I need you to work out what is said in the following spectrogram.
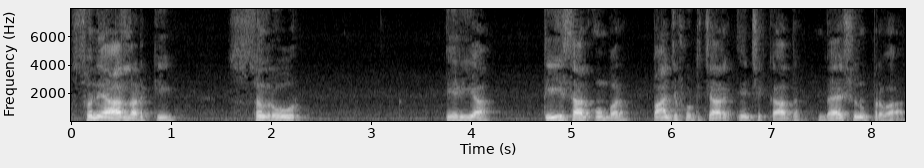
ਸੁਨਿਆਰ ਲੜਕੀ, ਸੰਗਰੂਰ ਏਰੀਆ 30 ਸਾਲ ਉਮਰ 5 ਫੁੱਟ 4 ਇੰਚ ਕੱਦ, ਵੈਸ਼ਨੂ ਪਰਿਵਾਰ।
